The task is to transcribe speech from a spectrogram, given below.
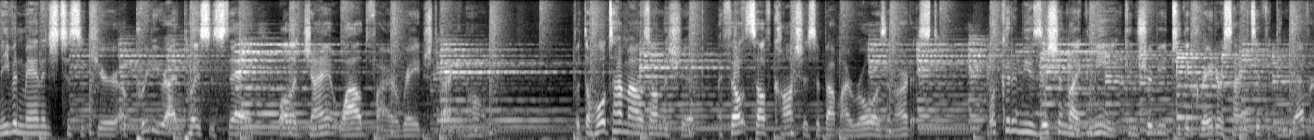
and even managed to secure a pretty rad place to stay while a giant wildfire raged back at home. But the whole time I was on the ship, I felt self conscious about my role as an artist. What could a musician like me contribute to the greater scientific endeavor?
